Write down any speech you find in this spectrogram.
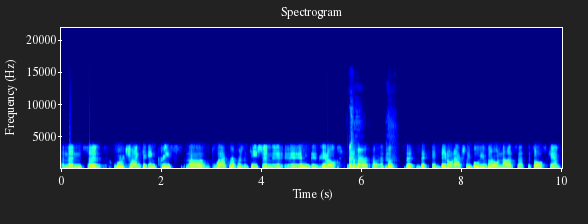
and then said, "We're trying to increase uh, black representation in, in, you know in America." And so they, they, they don't actually believe their own nonsense. It's all a scam.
